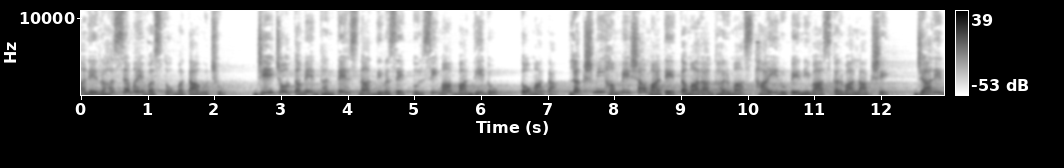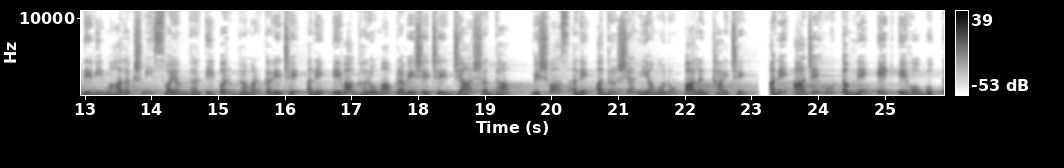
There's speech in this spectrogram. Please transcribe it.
અને રહસ્યમય વસ્તુ બતાવું છું. જે જો તમે ધનતેરસના દિવસે તુલસીમાં બાંધી દો, તો માતા, લક્ષ્મી હંમેશા માટે તમારા ઘરમાં સ્થાયી રૂપે નિવાસ કરવા લાગશે. જ્યારે દેવી મહાલક્ષ્મી સ્વયં ધરતી પર ભ્રમણ કરે છે અને એવા ઘરોમાં પ્રવેશે છે જ્યાં શ્રદ્ધા, વિશ્વાસ અને અદૃશ્ય નિયમોનું પાલન થાય છે. અને આજે હું તમને એક એવો ગુપ્ત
